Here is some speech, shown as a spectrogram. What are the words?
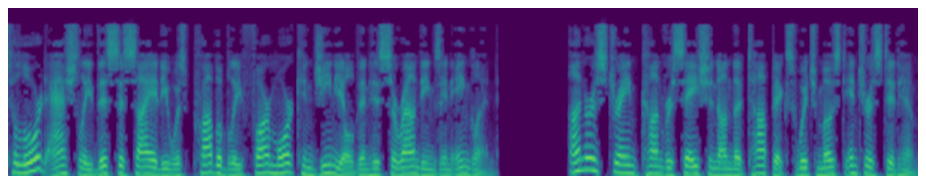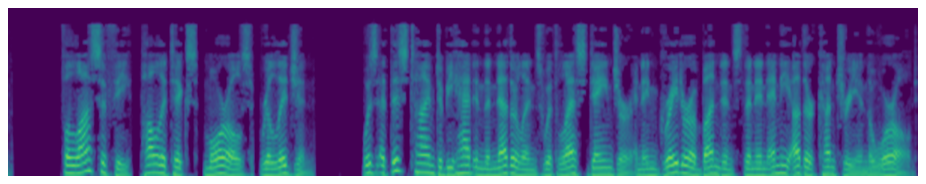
To Lord Ashley this society was probably far more congenial than his surroundings in England. Unrestrained conversation on the topics which most interested him, Philosophy, politics, morals, religion was at this time to be had in the Netherlands with less danger and in greater abundance than in any other country in the world.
